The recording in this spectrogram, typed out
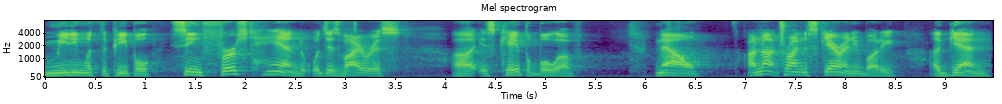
meeting with the people, seeing firsthand what this virus uh, is capable of. Now, I'm not trying to scare anybody. Again,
